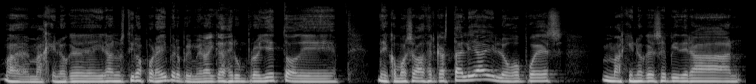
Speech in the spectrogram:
Vale, imagino que irán los tiros por ahí, pero primero hay que hacer un proyecto de, de cómo se va a hacer Castalia y luego, pues, imagino que se pedirán.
